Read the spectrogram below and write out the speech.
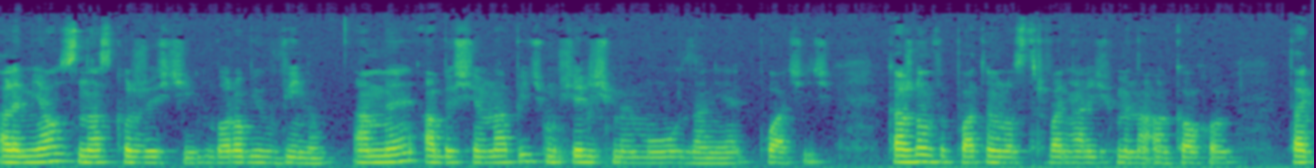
ale miał z nas korzyści, bo robił wino, a my, aby się napić, musieliśmy mu za nie płacić. Każdą wypłatę roztrwanialiśmy na alkohol. Tak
